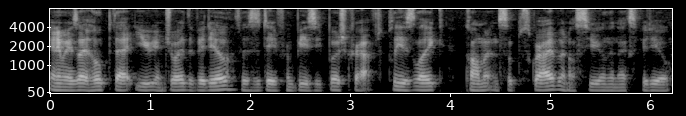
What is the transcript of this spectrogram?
Anyways, I hope that you enjoyed the video. This is Dave from BC Bushcraft. Please like, comment, and subscribe, and I'll see you in the next video.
